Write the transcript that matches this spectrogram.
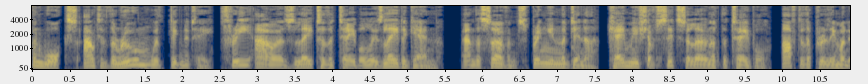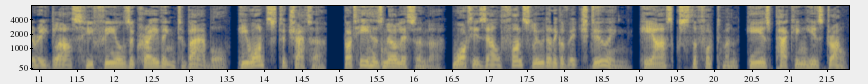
and walks out of the room with dignity. Three hours later the table is laid again, and the servants bring in the dinner. Kamyshev sits alone at the table. After the preliminary glass he feels a craving to babble. He wants to chatter, but he has no listener. What is Alphonse Ludovikovich doing? He asks the footman. He is packing his trunk,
